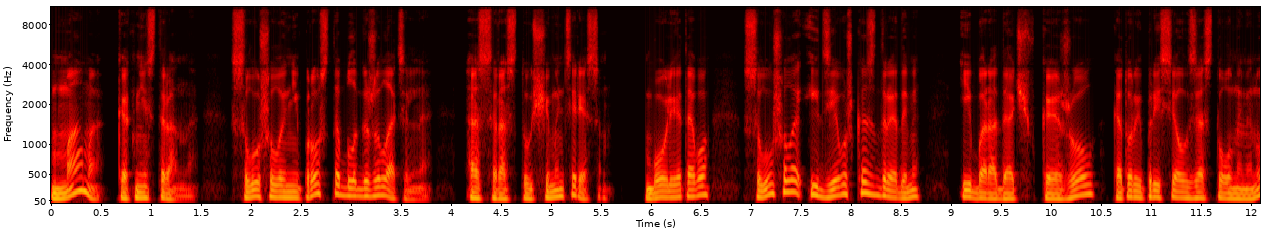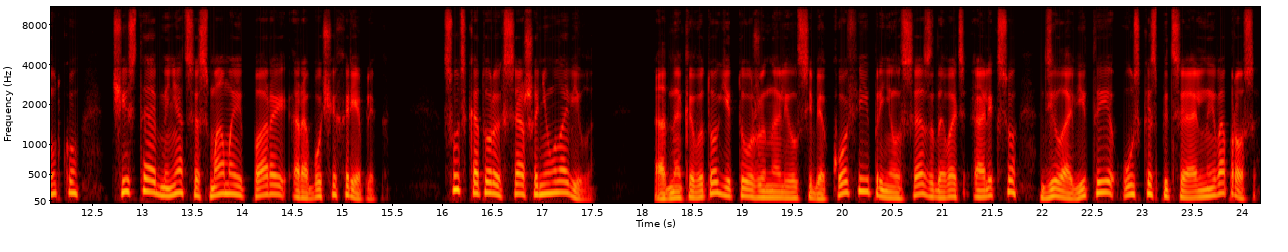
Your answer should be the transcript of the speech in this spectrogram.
Мама, как ни странно, слушала не просто благожелательно, а с растущим интересом. Более того, слушала и девушка с дредами, и бородач в кэжуал, который присел за стол на минутку, чисто обменяться с мамой парой рабочих реплик, суть которых Саша не уловила. Однако в итоге тоже налил себе кофе и принялся задавать Алексу деловитые узкоспециальные вопросы,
